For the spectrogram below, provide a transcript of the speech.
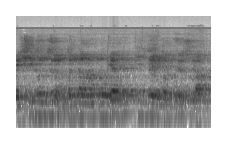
네, 시 선수는 전남 감독의 김재민 선수였습니다.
